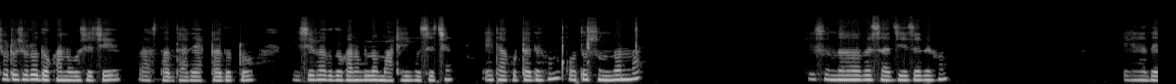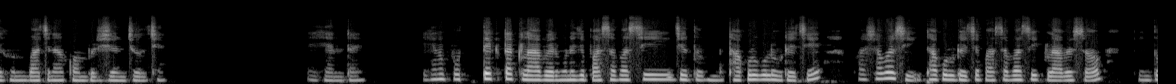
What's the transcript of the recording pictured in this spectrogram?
ছোট ছোট দোকান বসেছে, রাস্তার ধারে একটা দুটো, বেশিরভাগ দোকানগুলো মাঠেই বসেছে। এই ঠাকুরটা দেখুন, কত সুন্দর না? কি সুন্দরভাবে সাজিয়েছে দেখুন। এখানে দেখুন, বাজনার কম্পিটিশন চলছে। এখানটায়, এখানে প্রত্যেকটা ক্লাবের মানে যে পাশাপাশি যে ঠাকুরগুলো উঠেছে, পাশাপাশি ঠাকুর উঠেছে, পাশাপাশি ক্লাবের সব, কিন্তু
